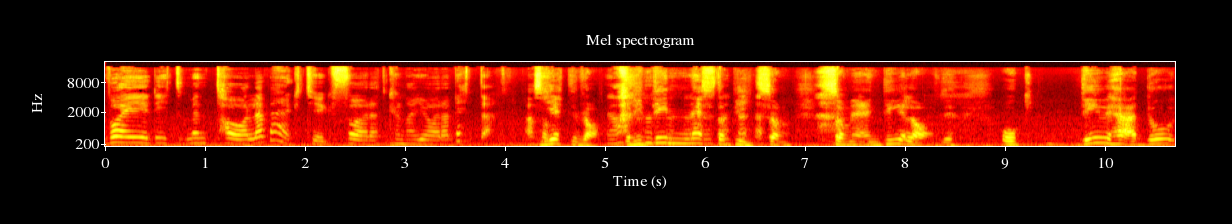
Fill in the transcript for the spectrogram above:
vad är ditt mentala verktyg för att kunna göra detta? Alltså, Jättebra. Ja. För det är nästa bit som, som är en del av det. Och det är ju här, då,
